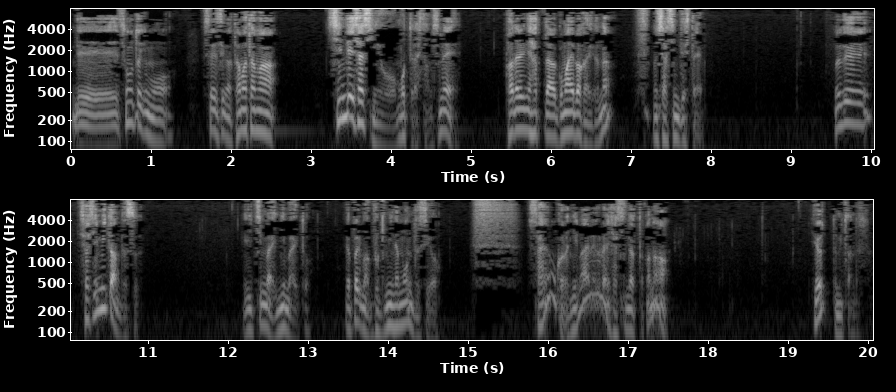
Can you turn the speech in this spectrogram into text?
で、その時も先生がたまたま心霊写真を持ってらしたんですね。パネルに貼った5枚ばかりかなの写真でしたよ。それで、写真見たんです。1枚、2枚と。やっぱりまあ不気味なもんですよ。最後から2枚目ぐらいの写真だったかな。よっと見たんです。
